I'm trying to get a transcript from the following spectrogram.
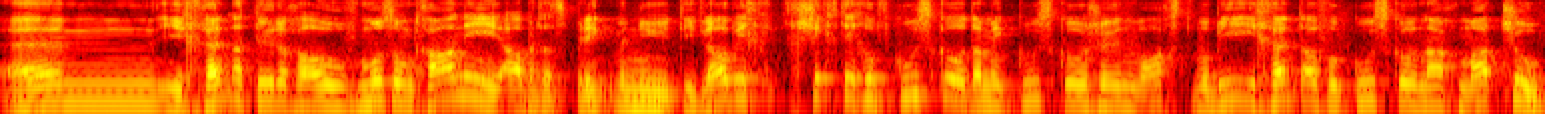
Ähm, ich könnte natürlich auch auf Musunkani, aber das bringt mir nichts. Ich glaube, ich schicke dich auf Cusco, damit Cusco schön wächst. Wobei, ich könnte auch von Cusco nach Machu.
